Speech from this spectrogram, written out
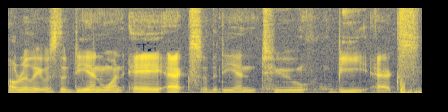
Oh, really, it was the DN1AX or the DN2BX.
